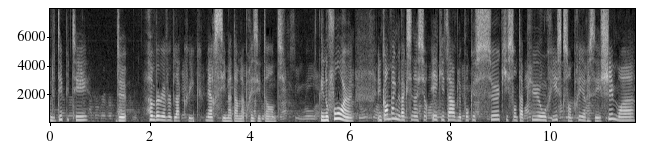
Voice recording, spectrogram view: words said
Le député de Humber River Black Creek. Merci, Madame la Présidente. Il nous faut une campagne de vaccination équitable pour que ceux qui sont à plus haut risque sont priorisés. Chez moi,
